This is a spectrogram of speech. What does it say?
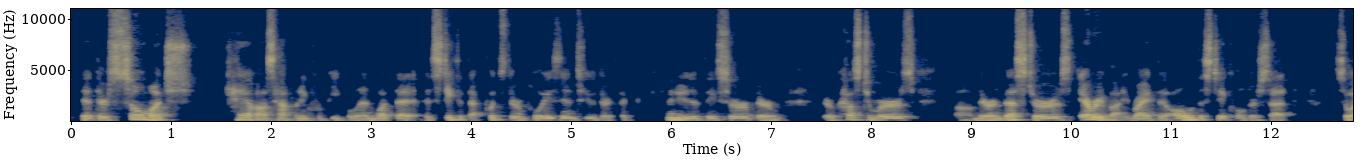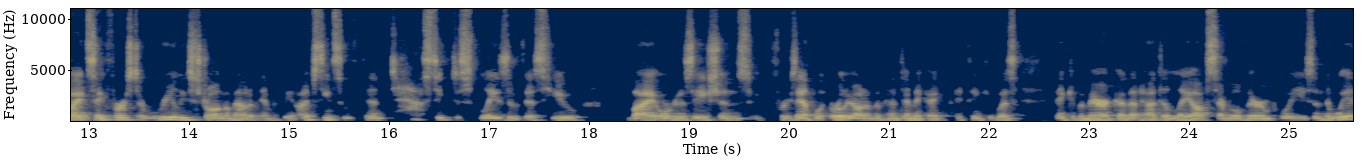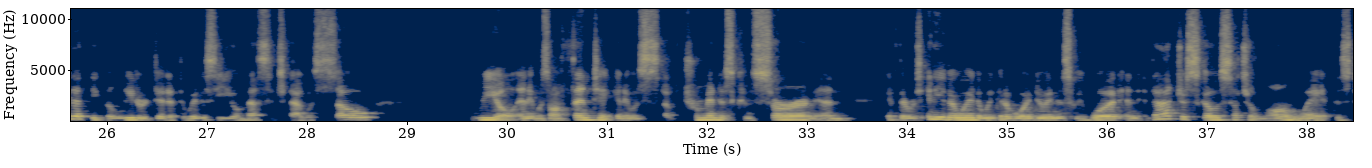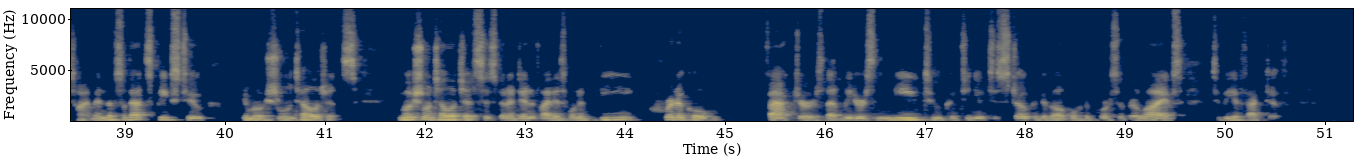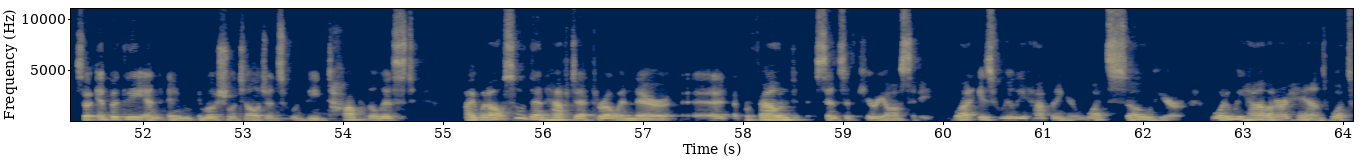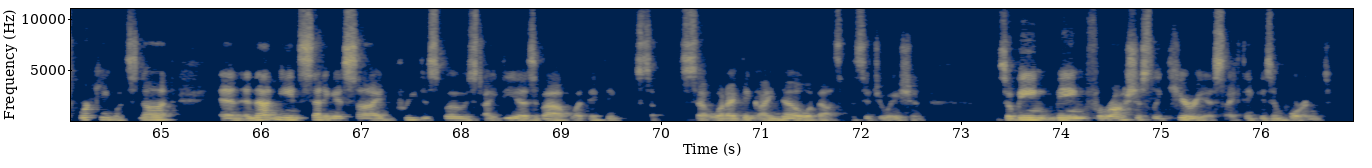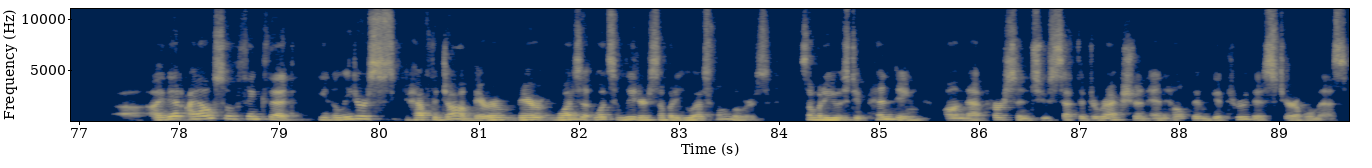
that there's so much chaos happening for people and what the, the state that that puts their employees into, their, the community that they serve, their, their customers, um, their investors, everybody, right? The, all of the stakeholder set. So I'd say first a really strong amount of empathy. And I've seen some fantastic displays of this, Hugh, by organizations. For example, early on in the pandemic, I, I think it was Bank of America that had to lay off several of their employees. And the way that the, the leader did it, the way the CEO messaged that was so real and it was authentic and it was of tremendous concern and if there was any other way that we could avoid doing this we would and that just goes such a long way at this time and so that speaks to emotional intelligence emotional intelligence has been identified as one of the critical factors that leaders need to continue to stoke and develop over the course of their lives to be effective so empathy and, and emotional intelligence would be top of the list I would also then have to throw in there a, a, profound sense of curiosity. What is really happening here? What's so here? What do we have on our hands? What's working? What's not? And, and that means setting aside predisposed ideas about what they think, so, so what I think I know about the situation. So being, being ferociously curious, I think is important. Uh, I, that, I also think that you know, leaders have the job. They're, they're, what is it, what's a leader? Somebody who has followers somebody who's depending on that person to set the direction and help them get through this terrible mess.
